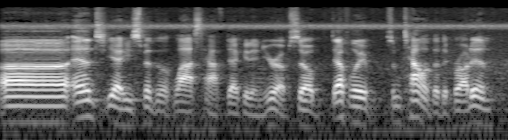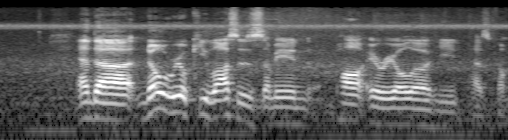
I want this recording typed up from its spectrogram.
Uh, and yeah, he spent the last half decade in Europe, so definitely some talent that they brought in. And uh, no real key losses. I mean, Paul Arriola, he has come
